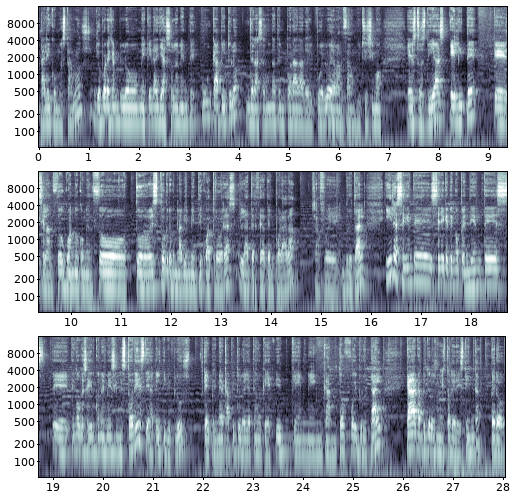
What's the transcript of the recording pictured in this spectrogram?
tal y como estamos. Yo, por ejemplo, me queda ya solamente un capítulo de la segunda temporada del pueblo. He avanzado muchísimo estos días. Élite, que se lanzó cuando comenzó todo esto, creo que me la vi en 24 horas, la tercera temporada. O sea, fue brutal. Y la siguiente serie que tengo pendientes, eh, tengo que seguir con Amazing Stories de Apple TV Plus, que el primer capítulo ya tengo que decir que me encantó, fue brutal. Cada capítulo es una historia distinta, pero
